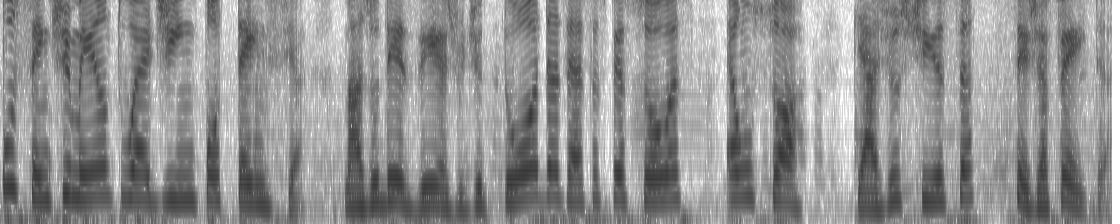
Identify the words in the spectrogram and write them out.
O sentimento é de impotência, mas o desejo de todas essas pessoas é um só que a justiça seja feita.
